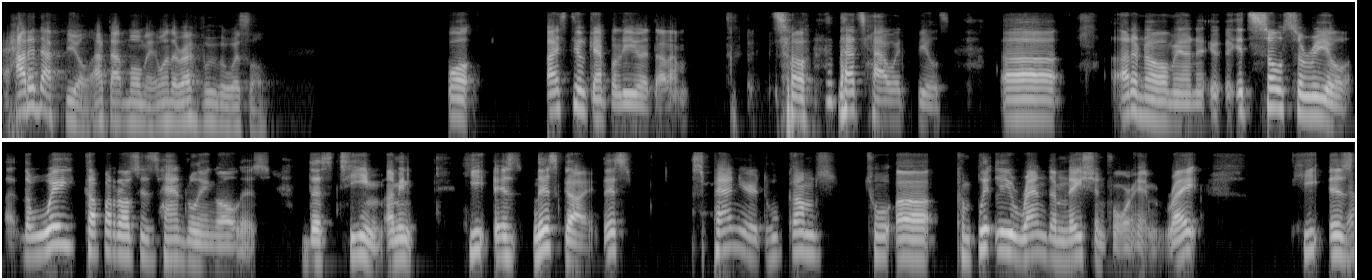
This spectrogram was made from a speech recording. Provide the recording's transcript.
how did that feel at that moment when the ref blew the whistle? Well, I still can't believe it, Aram. So that's how it feels. Uh, I don't know, man. It, it's so surreal. The way Caparros is handling all this, this team. I mean, he is this guy, this Spaniard who comes to a completely random nation for him, right? He is Yeah.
